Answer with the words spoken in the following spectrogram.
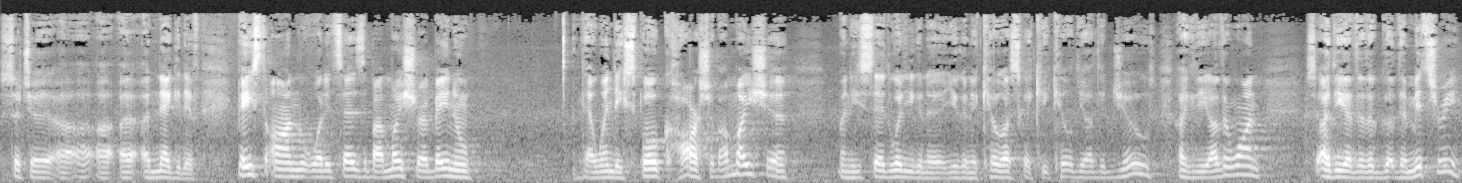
such a, a, a, a, negative, based on what it says about Moshe Rabbeinu, that when they spoke harsh about Moshe, when he said, "What are you gonna you're gonna kill us like you killed the other Jews, like the other one, uh, the other the, the, the Mitzri."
